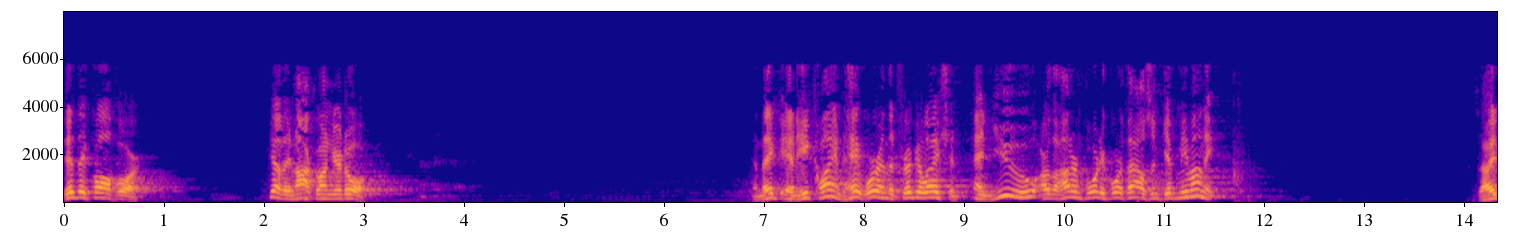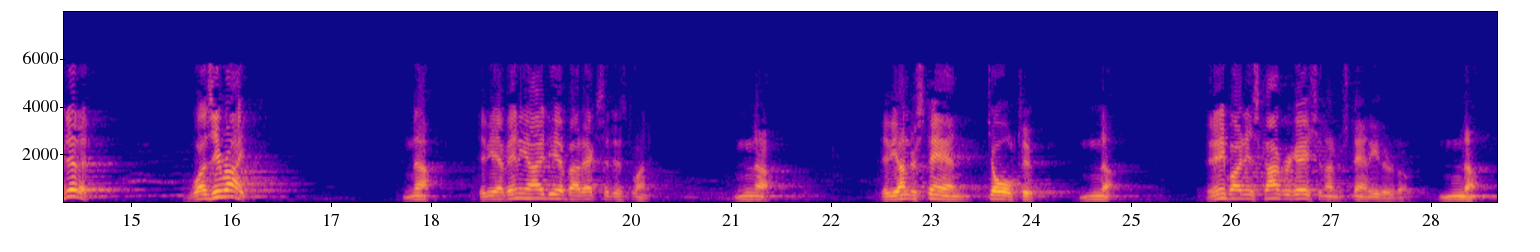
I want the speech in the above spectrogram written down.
Did they fall for it? Yeah, they knock on your door. And they, and he claimed, hey, we're in the tribulation, and you are the 144,000, give me money. So he did it. Was he right? No. Did he have any idea about Exodus 20? No. Did he understand Joel 2? No. Did anybody in his congregation understand either of those? No.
